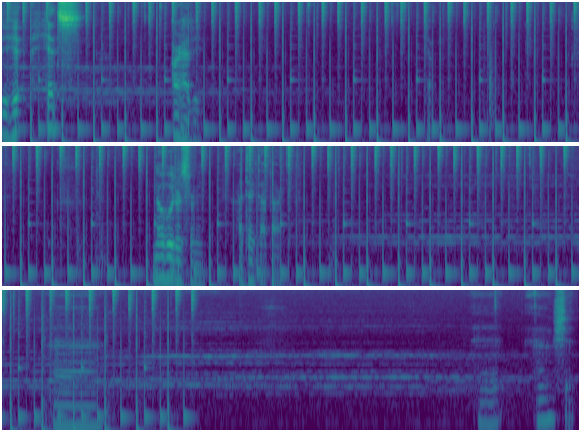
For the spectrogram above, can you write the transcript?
the, hit, hits are heavy. No Hooters for me. I take that back. Uh, uh, oh shit.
